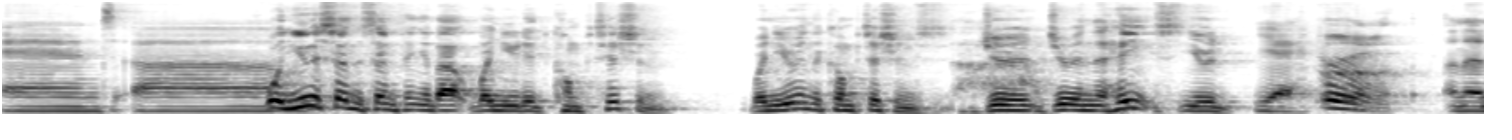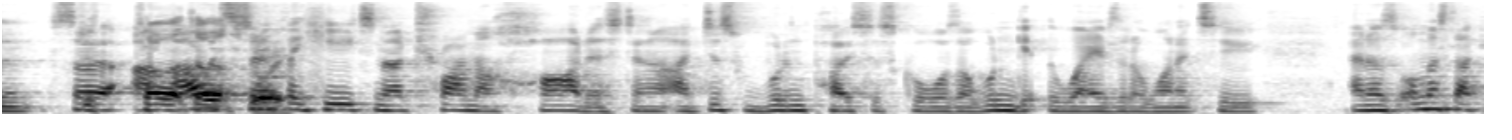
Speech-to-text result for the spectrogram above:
and uh, Well, you were saying the same thing about when you did competition. When you're in the competitions during, during the heats, you would Yeah. And then So I, tell, I tell would that surf a heat and I'd try my hardest and I just wouldn't post the scores. I wouldn't get the waves that I wanted to. And it was almost like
